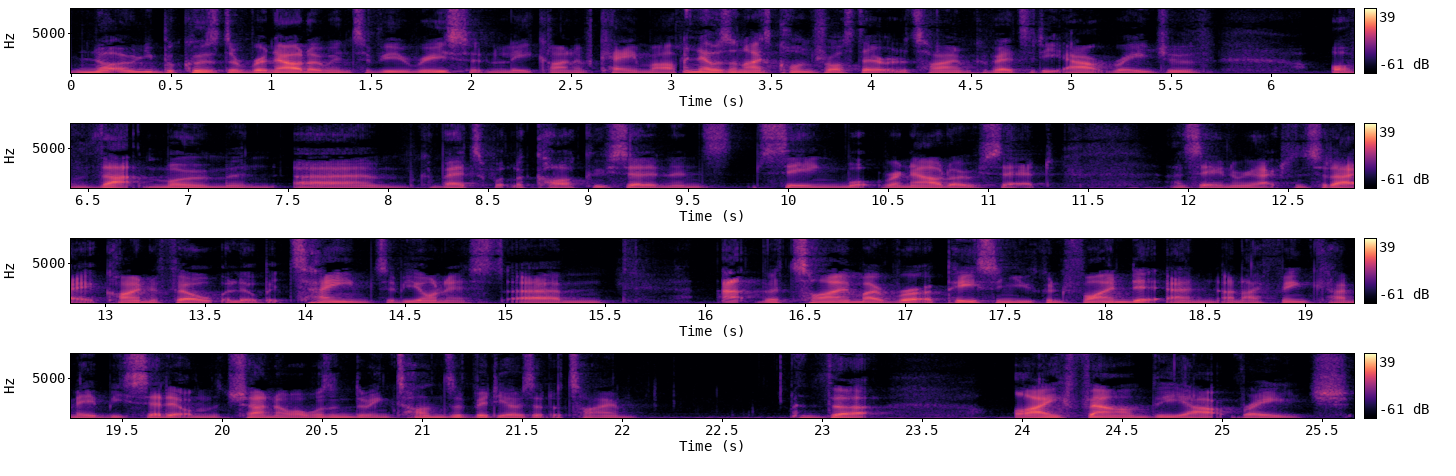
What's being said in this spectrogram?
not only because the Ronaldo interview recently kind of came up, and there was a nice contrast there at the time compared to the outrage of of that moment um, compared to what Lukaku said, and then seeing what Ronaldo said and seeing the reaction to that, it kind of felt a little bit tame, to be honest. Um, at the time, I wrote a piece, and you can find it, and, and I think I maybe said it on the channel. I wasn't doing tons of videos at the time. That I found the outrage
